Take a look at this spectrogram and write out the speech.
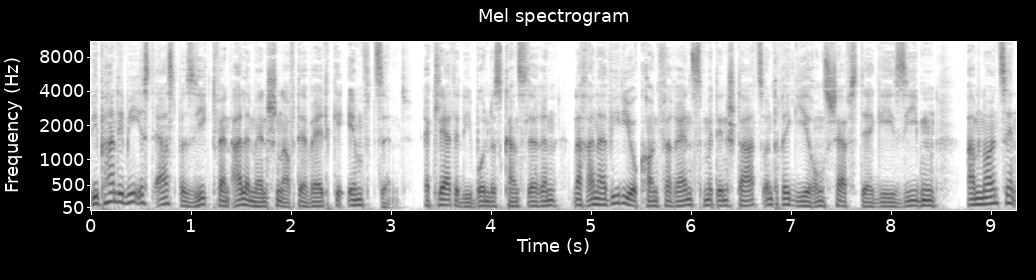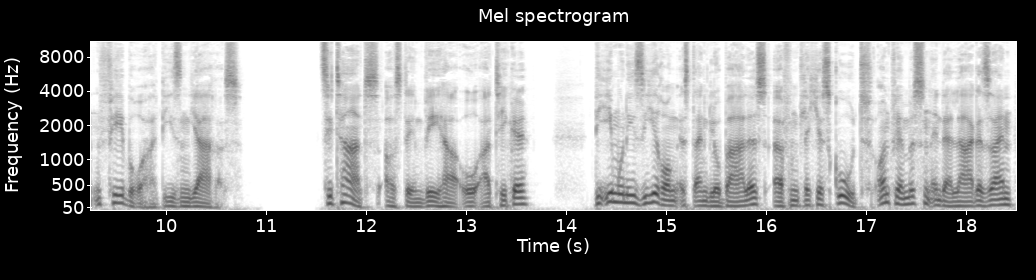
Die Pandemie ist erst besiegt, wenn alle Menschen auf der Welt geimpft sind, erklärte die Bundeskanzlerin nach einer Videokonferenz mit den Staats- und Regierungschefs der G7 am 19. Februar diesen Jahres. Zitat aus dem WHO-Artikel die Immunisierung ist ein globales öffentliches Gut, und wir müssen in der Lage sein,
